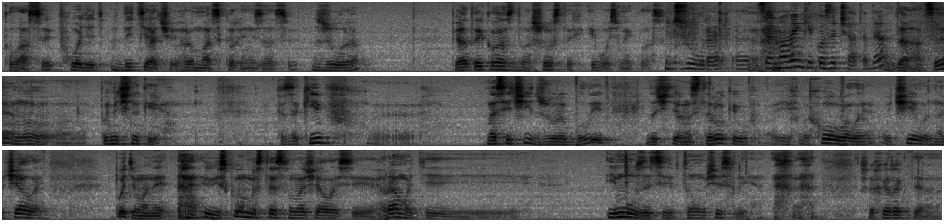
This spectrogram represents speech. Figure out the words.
класи, входять в дитячу громадську організацію Джура, п'ятий клас, два шостих і восьмий клас. Джура, е, це маленькі козачата, да? Да, це ну, помічники козаків. На Січі джури були до 14 років, їх виховували, учили, навчали. Потім вони і військове мистецтво навчалися, і грамоті, і, і музиці в тому числі, що характерно.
